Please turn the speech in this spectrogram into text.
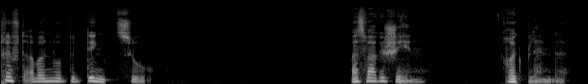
Trifft aber nur bedingt zu. Was war geschehen? Rückblende.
